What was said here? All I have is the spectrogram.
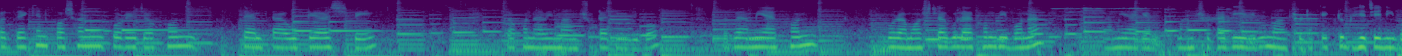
এরপর দেখেন কষানোর পরে যখন তেলটা উঠে আসবে, তখন আমি মাংসটা দিয়ে দিব। তবে আমি এখন গুঁড়া মশলাগুলো এখন দিব না। আমি আগে মাংসটা দিয়ে দিব, মাংসটাকে একটু ভেজে নিব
